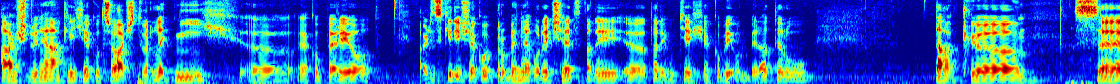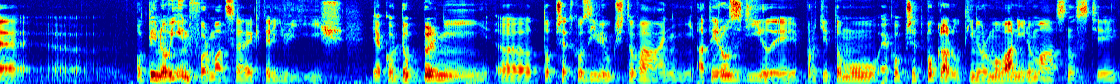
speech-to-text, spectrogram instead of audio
až do nějakých jako třeba čtvrtletních jako period. A vždycky, když jako proběhne odečet tady, tady u těch jakoby odběratelů, tak eh, se eh, o ty nové informace, které víš, jako doplní eh, to předchozí vyučtování a ty rozdíly proti tomu jako předpokladu té normované domácnosti,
